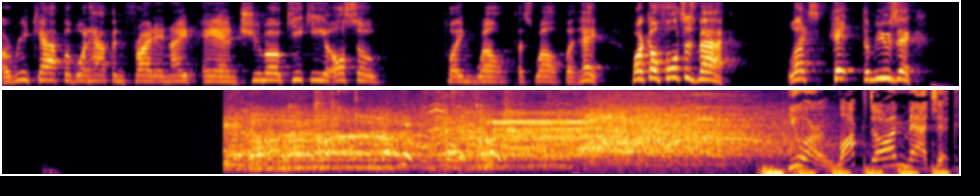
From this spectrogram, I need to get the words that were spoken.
a recap of what happened Friday night, and Chuma Okeke also playing well as well. But hey, Markelle Fultz is back. Let's hit the music. You are Locked On Magic,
